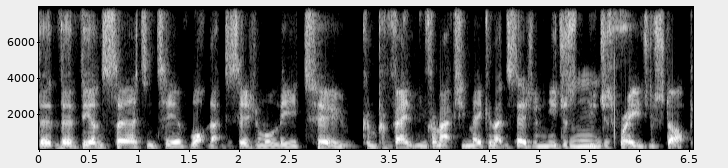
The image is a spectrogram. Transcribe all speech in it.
the, the the uncertainty of what that decision will lead to can prevent you from actually making that decision. You just mm. you just freeze, you stop.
